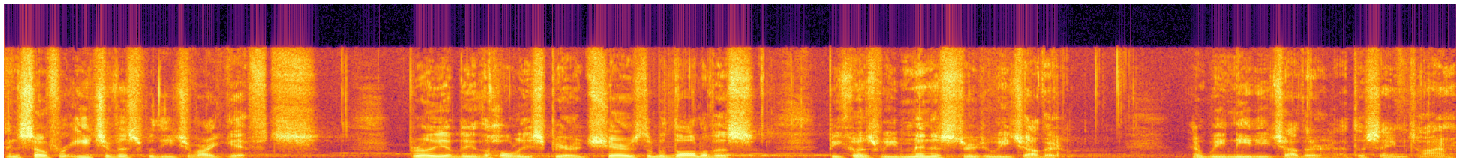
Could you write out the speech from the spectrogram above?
And so, for each of us, with each of our gifts, brilliantly the Holy Spirit shares them with all of us because we minister to each other and we need each other at the same time.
